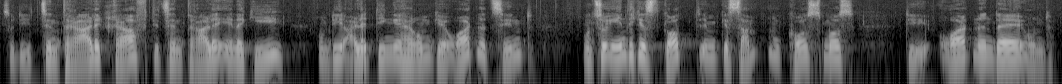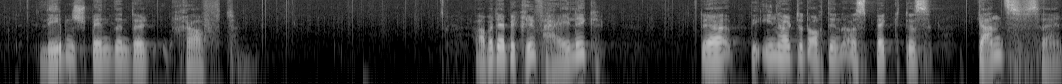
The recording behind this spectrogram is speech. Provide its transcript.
so die zentrale Kraft, die zentrale Energie, um die alle Dinge herum geordnet sind. Und so ähnlich ist Gott im gesamten Kosmos die ordnende und lebensspendende Kraft. Aber der Begriff heilig, der beinhaltet auch den Aspekt des Ganzsein.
